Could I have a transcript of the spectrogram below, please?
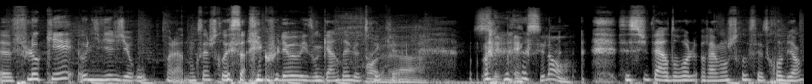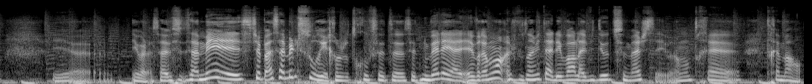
euh, floqués Olivier Giroud. Voilà, donc ça je trouvais ça rigolo, ils ont gardé le Oh truc. là là. C'est excellent. C'est super drôle, vraiment, je trouve que c'est trop bien. Et, euh, et voilà, ça, ça met, je sais pas, ça met le sourire, je trouve, cette, cette nouvelle. Et, et vraiment, je vous invite à aller voir la vidéo de ce match, c'est vraiment très, très marrant.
